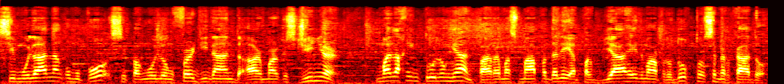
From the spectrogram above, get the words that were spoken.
simula nang umupo si Pangulong Ferdinand R. Marcos Jr. Malaking tulong yan para mas mapadali ang pagbiyahe ng mga produkto sa merkado.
